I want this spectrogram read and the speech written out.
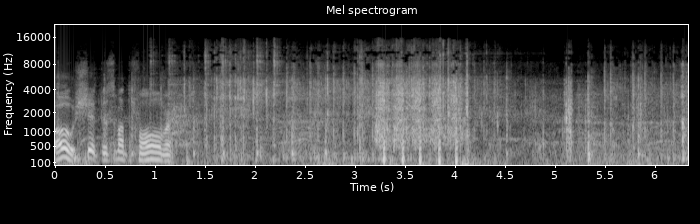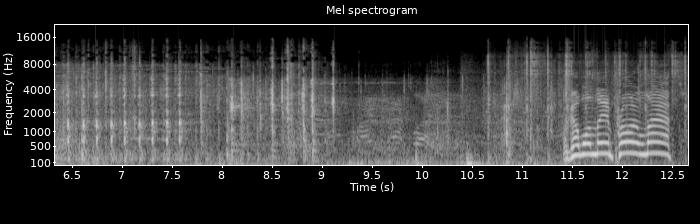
Oh shit, this is about to fall over. I got one laying prone and left.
